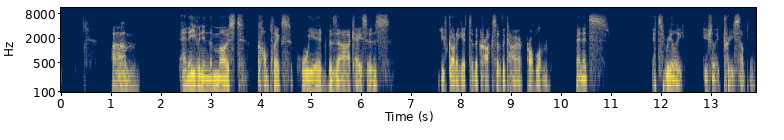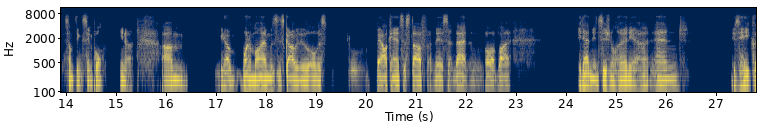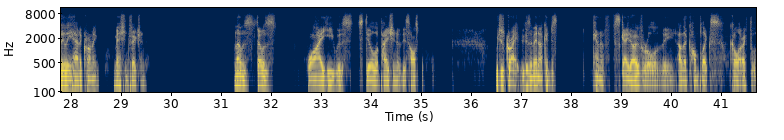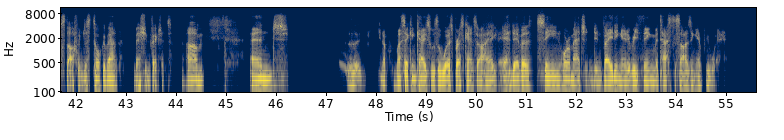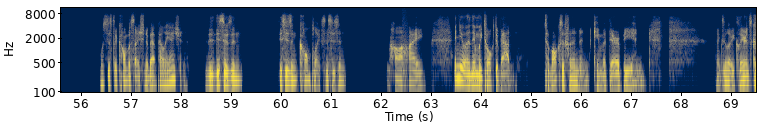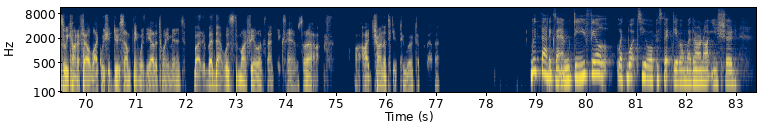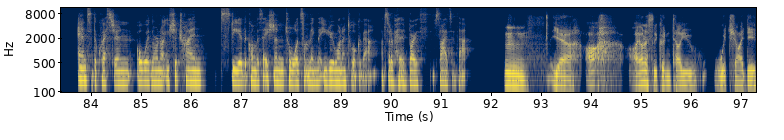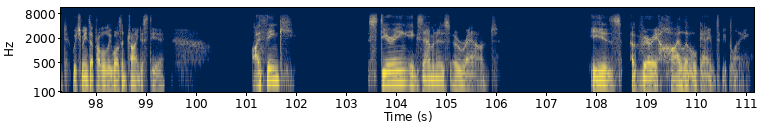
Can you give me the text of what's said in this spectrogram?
Um, and even in the most complex, weird, bizarre cases, you've got to get to the crux of the current problem, and it's it's really usually pretty something something simple. You know, um, you know, one of mine was this guy with all this bowel cancer stuff and this and that and blah blah blah he'd had an incisional hernia and is he clearly had a chronic mesh infection. And that was that was why he was still a patient of this hospital. Which was great because I mean I could just kind of skate over all of the other complex colorectal stuff and just talk about mesh infections. Um, and you know, my second case was the worst breast cancer I had ever seen or imagined, invading everything, metastasizing everywhere. It was just a conversation about palliation. This isn't this isn't complex. This isn't high, and you know, and then we talked about tamoxifen and chemotherapy and axillary clearance because we kind of felt like we should do something with the other 20 minutes. But but that was my feel of that exam. So uh, that, I try not to get too worked up about that with that exam, do you feel like what's your perspective on whether or not you should answer the question or whether or not you should try and steer the conversation towards something that you do want to talk about? I've sort of heard both sides of that. Mm, yeah. I honestly couldn't tell you which I did, which means I probably wasn't trying to steer. I think steering examiners around is a very high level game to be playing.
